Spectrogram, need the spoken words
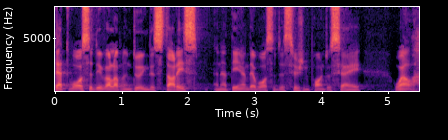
that was the development doing the studies, and at the end there was a decision point to say, well,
